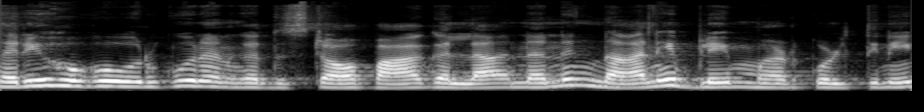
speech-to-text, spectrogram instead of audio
ಸರಿ ಹೋಗೋವರೆಗೂ ನನಗದು ಸ್ಟಾಪ್ ಆಗಲ್ಲ. ನನಗೆ ನಾನೇ ಬ್ಲೇಮ್ ಮಾಡ್ಕೊಳ್ತೀನಿ.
